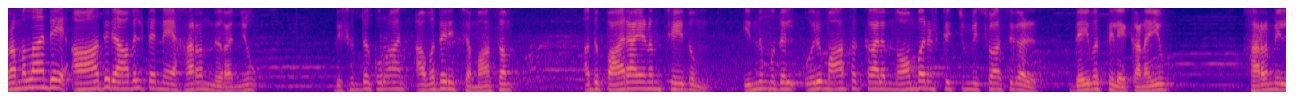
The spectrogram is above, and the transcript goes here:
റമലാന്റെ ആദ്യ രാവിൽ തന്നെ ഹറം നിറഞ്ഞു. വിശുദ്ധ ഖുർആൻ അവതരിച്ച മാസം. അത് പാരായണം ചെയ്തും ഇന്നു മുതൽ ഒരു മാസക്കാലം നോമ്പനുഷ്ഠിച്ചും വിശ്വാസികൾ ദൈവത്തിലെ കണയും. ഹറമിൽ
